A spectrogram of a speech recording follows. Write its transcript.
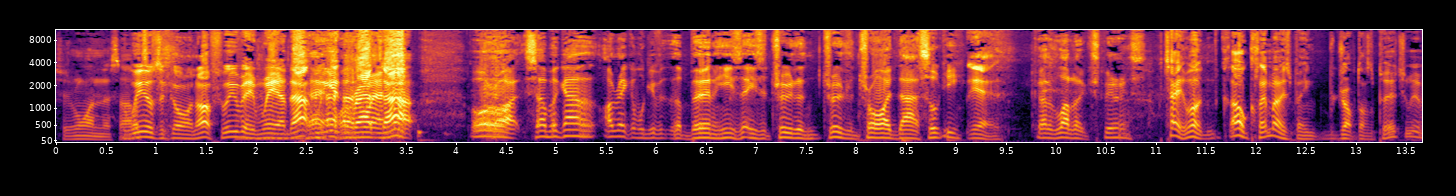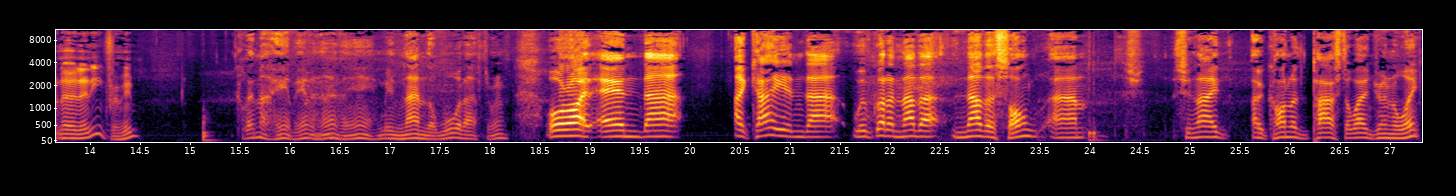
she's winding us up. Wheels are going off. We've been wound up. We're getting wrapped up. All right. So we're going. I reckon we'll give it to the Bernie. He's he's a true and true and tried uh, Sookie. Yeah. Got a lot of experience. I'll tell you what, old Clemo's been dropped off the perch. We haven't heard anything from him. Clemmer, yeah, we haven't heard that. Yeah. We named the ward after him. All right, and uh, okay, and uh, we've got another another song. Um, Sinead O'Connor passed away during the week,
